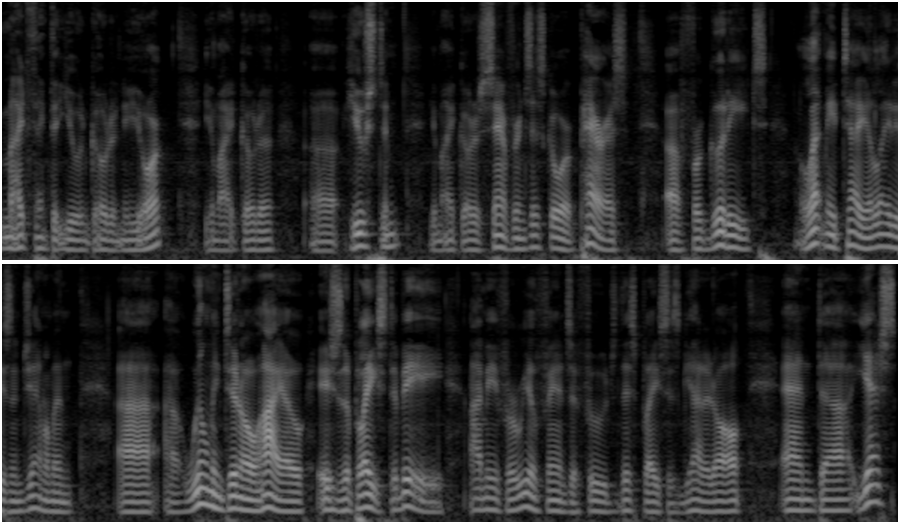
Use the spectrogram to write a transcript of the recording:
might think that you would go to New York, you might go to uh, Houston, you might go to San Francisco or Paris uh, for good eats. Let me tell you, ladies and gentlemen, uh, uh Wilmington, Ohio is the place to be. I mean, for real fans of foods, this place has got it all. And uh, yes,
